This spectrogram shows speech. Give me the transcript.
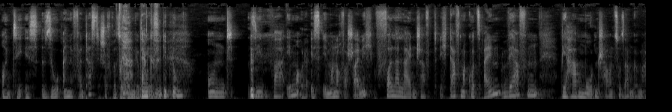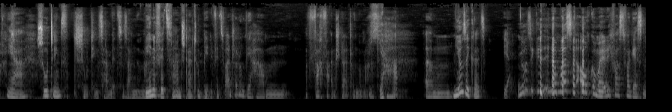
Und sie ist so eine fantastische Friseurin gewesen. Danke für die Blumen. Und sie war immer oder ist immer noch wahrscheinlich voller Leidenschaft. Ich darf mal kurz einwerfen. Wir haben Modenschauen zusammen gemacht. Ja, Shootings. Shootings haben wir zusammen gemacht. Benefizveranstaltungen. Benefizveranstaltungen. Wir haben Fachveranstaltungen gemacht. Ja. Ähm, Musicals. Ja, Musical in der Maske auch. Guck mal, hätte ich fast vergessen.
